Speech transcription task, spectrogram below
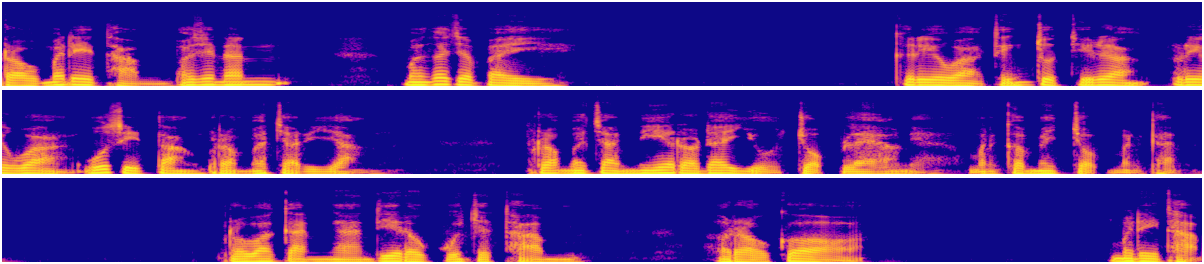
เราไม่ได้ทำเพราะฉะนั้นมันก็จะไป เรียกว่าถึงจุดที่เรียกเรียกว่าวุสิตังพรหมจริยังพรหมจรรย์นี้เราได้อยู่จบแล้วเนี่ยมันก็ไม่จบเหมือนกัน เพราะว่าการงานที่เราควรจะทำเราก็ไม่ได้ทำ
